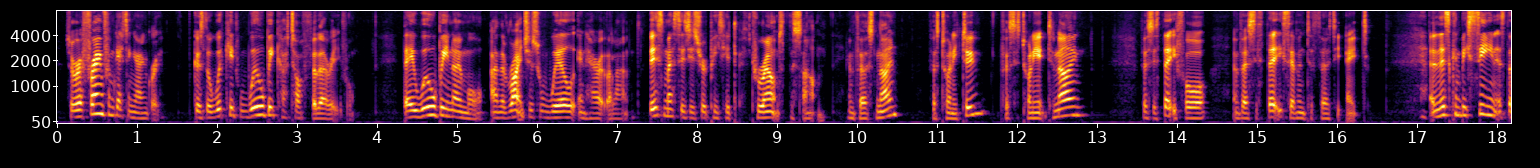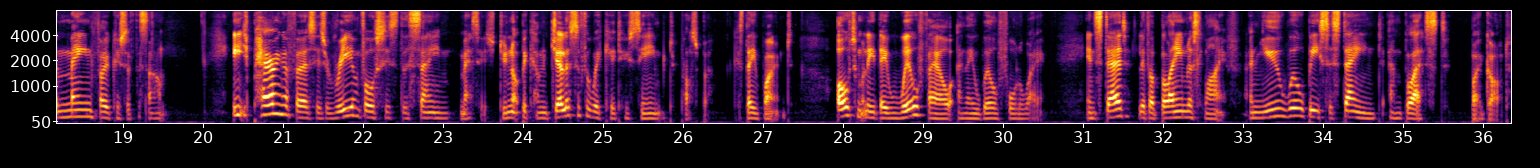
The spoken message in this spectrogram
So refrain from getting angry, because the wicked will be cut off for their evil. They will be no more, and the righteous will inherit the land. This message is repeated throughout the psalm in verse 9, verse 22, verses 28 to 9, verses 34, and verses 37 to 38. And this can be seen as the main focus of the psalm. Each pairing of verses reinforces the same message do not become jealous of the wicked who seem to prosper, because they won't. Ultimately, they will fail and they will fall away. Instead, live a blameless life, and you will be sustained and blessed by God.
